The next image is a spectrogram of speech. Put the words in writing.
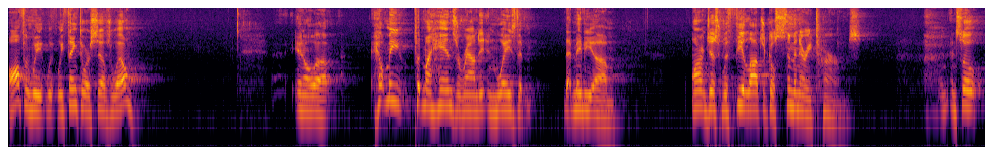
often we, we, think to ourselves, well, you know, uh, help me put my hands around it in ways that, that maybe um, aren't just with theological seminary terms. And, and so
